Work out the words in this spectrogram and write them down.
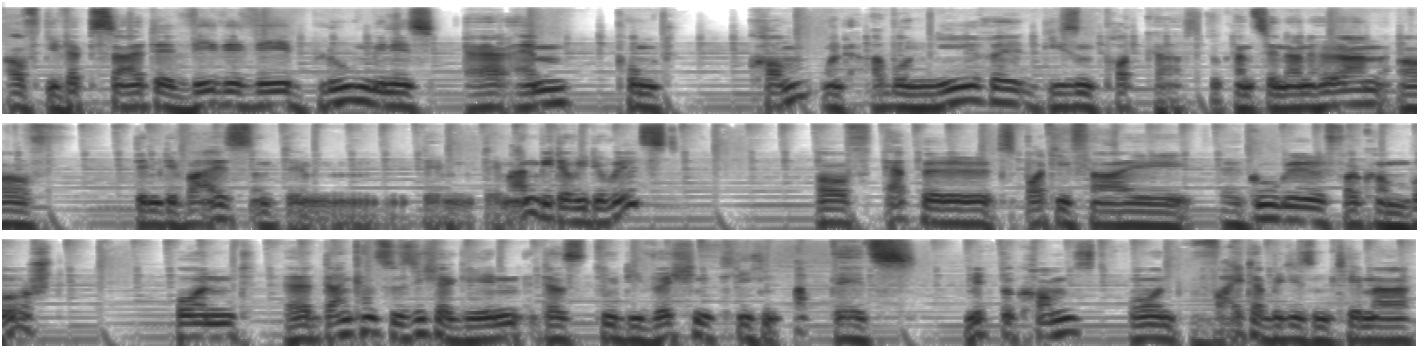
auf die Webseite www.blue-rm.com und abonniere diesen Podcast. Du kannst ihn dann hören auf dem Device und dem, dem, dem Anbieter, wie du willst auf Apple, Spotify, äh, Google, vollkommen wurscht. Und äh, dann kannst du sicher gehen, dass du die wöchentlichen Updates mitbekommst und weiter mit diesem Thema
